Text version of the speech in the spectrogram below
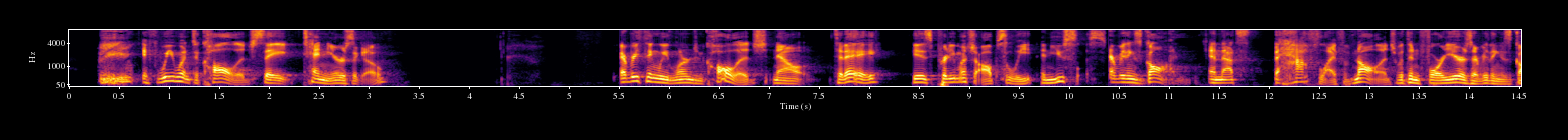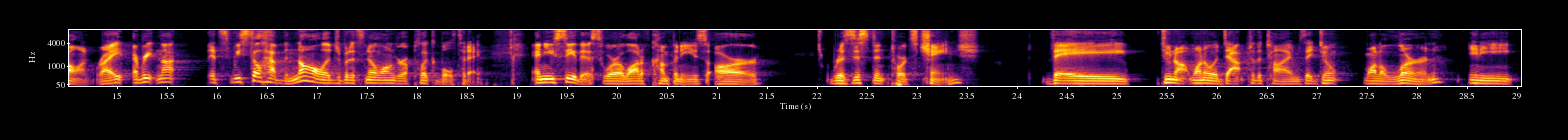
if we went to college, say 10 years ago, everything we learned in college now today is pretty much obsolete and useless. Everything's gone. And that's the half life of knowledge. Within four years, everything is gone, right? Every, not, it's, we still have the knowledge, but it's no longer applicable today. And you see this where a lot of companies are resistant towards change. They do not want to adapt to the times. They don't want to learn any,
